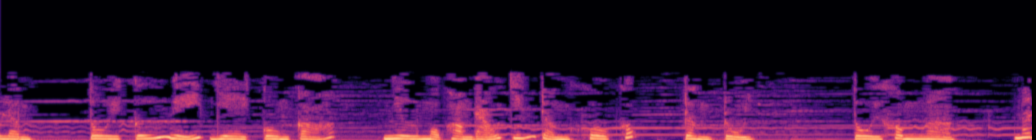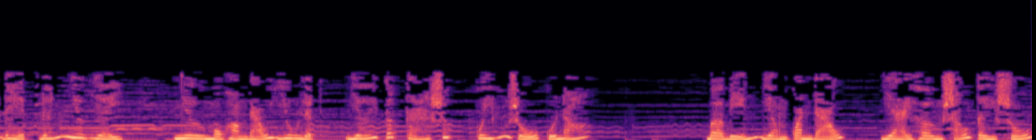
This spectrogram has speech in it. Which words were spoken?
Bao lần tôi cứ nghĩ về cồn cỏ như một hòn đảo chiến trận khô khốc, trần trụi. Tôi không ngờ nó đẹp đến như vậy, như một hòn đảo du lịch với tất cả sức quyến rũ của nó. Bờ biển vòng quanh đảo, dài hơn sáu cây số,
